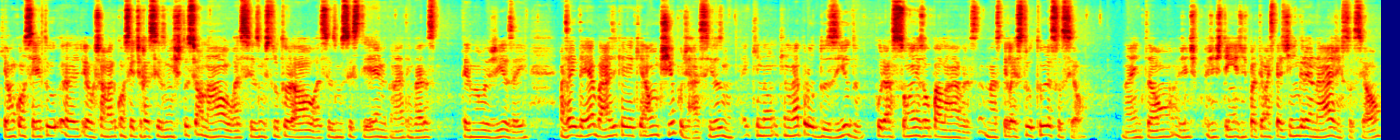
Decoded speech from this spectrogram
que é um conceito, é, é o chamado conceito de racismo institucional, racismo estrutural, racismo sistêmico, né? Tem várias terminologias aí. Mas a ideia básica é que há um tipo de racismo que não, que não é produzido por ações ou palavras, mas pela estrutura social. Né? Então, a gente, a, gente tem, a gente pode ter uma espécie de engrenagem social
